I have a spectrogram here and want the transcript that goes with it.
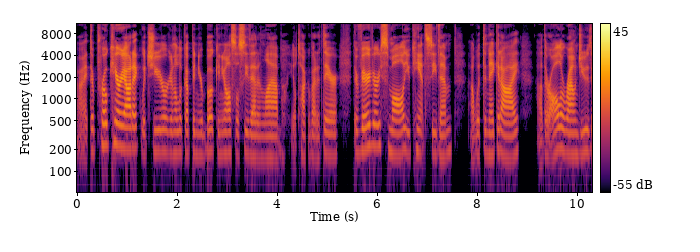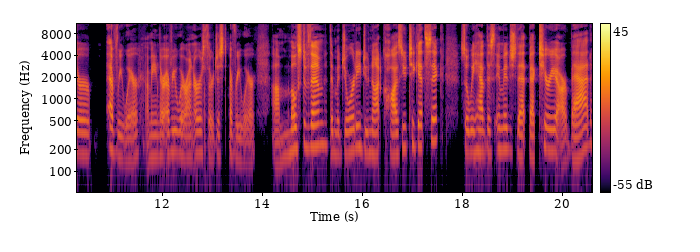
All right, they're prokaryotic, which you're going to look up in your book, and you also see that in lab. You'll talk about it there. They're very, very small. You can't see them uh, with the naked eye. Uh, they're all around you. They're everywhere. I mean, they're everywhere on Earth. They're just everywhere. Um, most of them, the majority, do not cause you to get sick. So we have this image that bacteria are bad,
